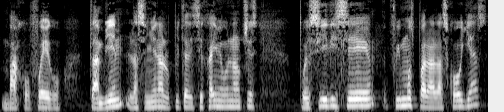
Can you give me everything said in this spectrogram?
bajo fuego. También la señora Lupita dice, Jaime, buenas noches. Pues sí, dice, fuimos para las joyas.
